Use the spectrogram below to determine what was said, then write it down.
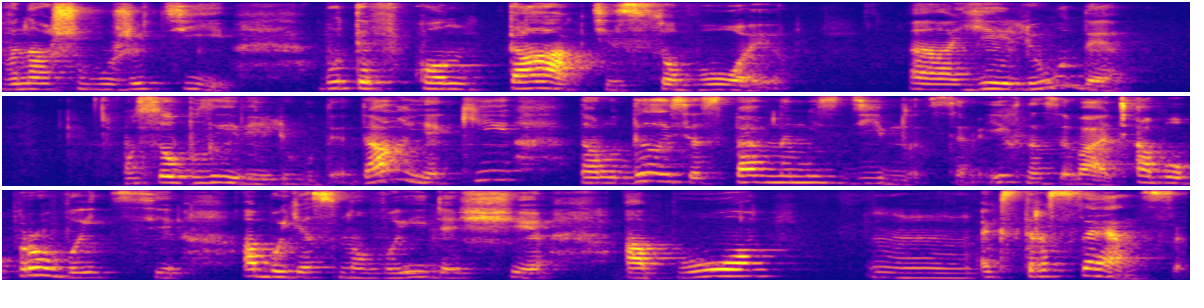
в нашому житті, бути в контакті з собою. Е, Є люди, особливі люди, да, які народилися з певними здібностями. Їх називають або провидці, або ясновидящі, або екстрасенси,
